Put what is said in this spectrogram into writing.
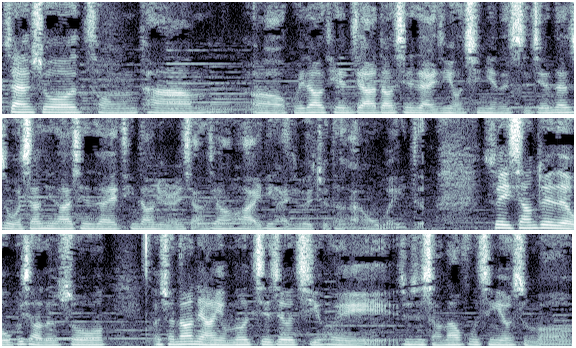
虽然说从他呃回到天家到现在已经有七年的时间，但是我相信他现在听到女人讲这样的话，一定还是会觉得很安慰的。所以相对的，我不晓得说传道娘有没有借这个机会，就是想到父亲有什么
